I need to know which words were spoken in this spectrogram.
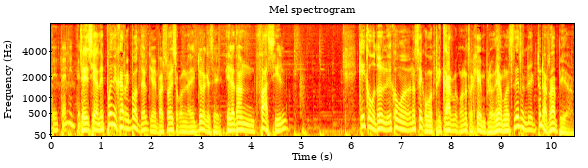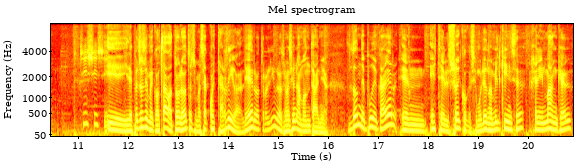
Te interesantes. decía, después de Harry Potter, que me pasó eso con la lectura, que se, era tan fácil, que es como todo, es como, no sé cómo explicarlo con otro ejemplo, digamos, es lectura rápida. Y, después eso me costaba, todo lo otro se me hacía cuesta arriba. Leer otro libro se me hacía una montaña. ¿Dónde pude caer? En este, el sueco que se murió en 2015, Henning Mankell,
